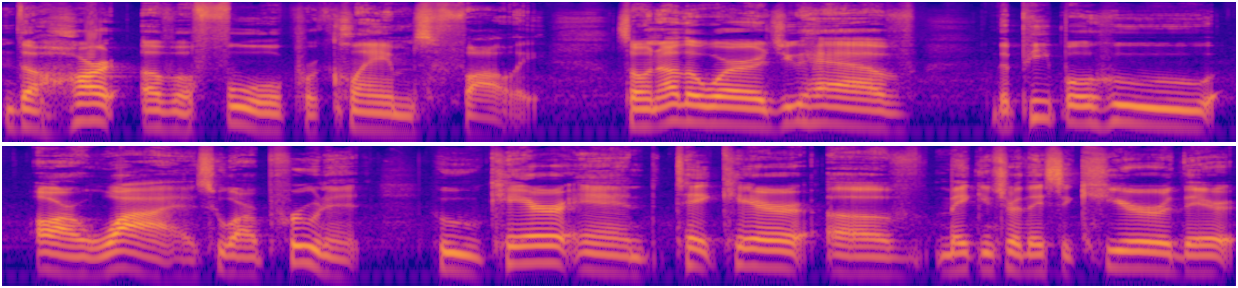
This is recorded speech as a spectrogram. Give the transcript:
the heart of a fool proclaims folly." So, in other words, you have the people who are wise, who are prudent, who care and take care of making sure they secure their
